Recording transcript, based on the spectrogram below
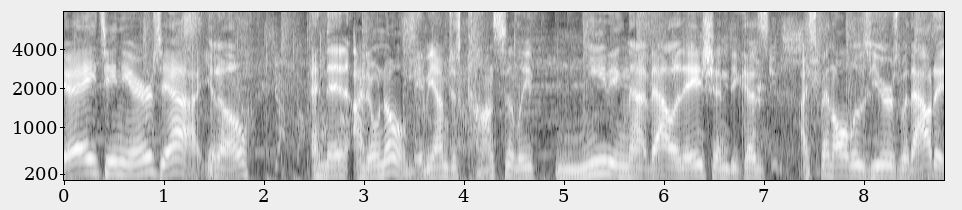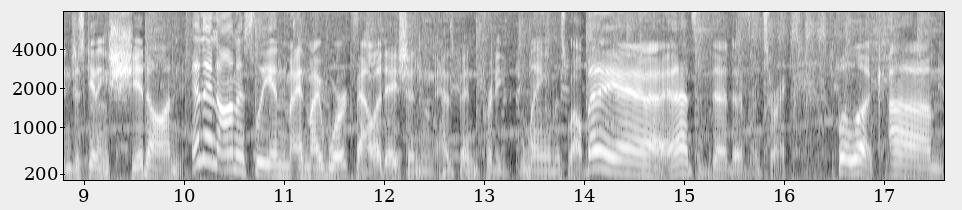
18 years, yeah, you know. And then I don't know, maybe I'm just constantly needing that validation because I spent all those years without it and just getting shit on. And then honestly, in my, in my work validation has been pretty lame as well. But yeah, that's a, different story. But look, um,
